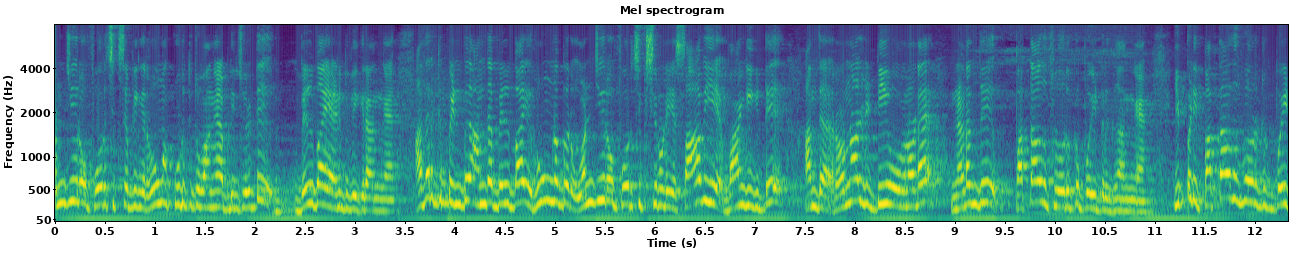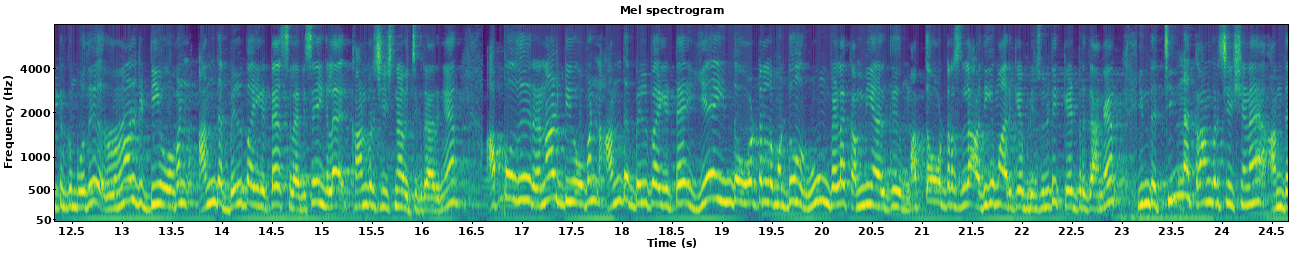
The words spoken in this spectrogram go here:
one zero four six அப்படிங்கிற ரூமை கொடுத்துட்டு வாங்க அப்படின்னு சொல்லிட்டு பெல் பாய் அனுப்பி வைக்கிறாங்க. அதற்கு பின்பு அந்த bell boy room number one zero four சிக்ஸினுடைய சாவியை வாங்கிக்கிட்டு அந்த ரொனால்டு டி ஓவனோட நடந்து பத்தாவது ஃப்ளோருக்கு போயிட்டு இருக்காங்க. இப்படி பத்தாவது ஃப்ளோருக்கு போயிட்டு இருக்கும்போது ரொனால்டு டி ஓவன் அந்த பெல் பாய் கிட்ட சில விஷயங்களை கான்வர்சேஷன் கான்வர்சேஷனாக வச்சுக்கிறாருங்க. அப்போது ரெனால்ட் டி அந்த பெல் பாய் ஏன் இந்த ஹோட்டலில் மட்டும் ரூம் விலை கம்மியாக இருக்குது மற்ற ஹோட்டல்ஸில் அதிகமாக இருக்குது அப்படின்னு சொல்லிட்டு கேட்டிருக்காங்க. இந்த சின்ன கான்வர்சேஷனை அந்த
